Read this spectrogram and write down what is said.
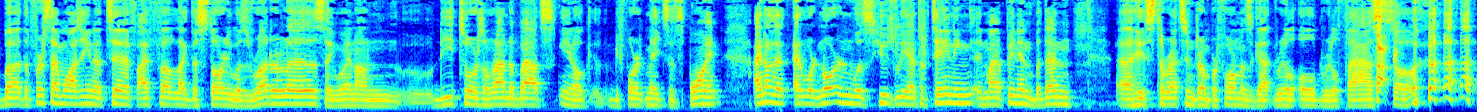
But the first time watching it at TIFF, I felt like the story was rudderless. It went on detours and roundabouts, you know, before it makes its point. I know that Edward Norton was hugely entertaining, in my opinion, but then uh, his Tourette syndrome performance got real old real fast. So,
